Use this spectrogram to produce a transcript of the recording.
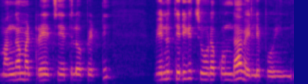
మంగమ్మ ట్రే చేతిలో పెట్టి వెను తిరిగి చూడకుండా వెళ్ళిపోయింది.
